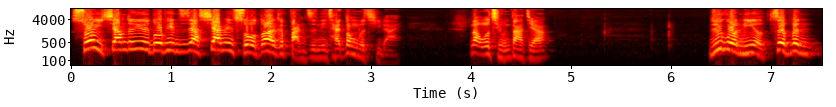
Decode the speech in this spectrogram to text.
所以相对越多片之下，下面所有都要个板子，你才动得起来。那我请问大家，如果你有这份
